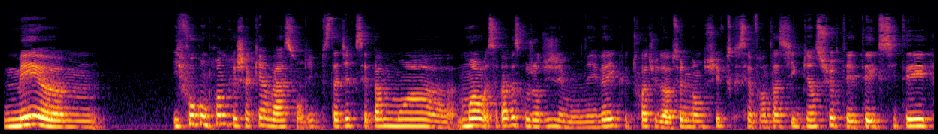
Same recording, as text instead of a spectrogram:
Mais euh, il faut comprendre que chacun va à son rythme. C'est-à-dire que c'est pas moi, euh, moi, c'est pas parce qu'aujourd'hui j'ai mon éveil que toi tu dois absolument me suivre parce que c'est fantastique. Bien sûr, t'es es excité,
